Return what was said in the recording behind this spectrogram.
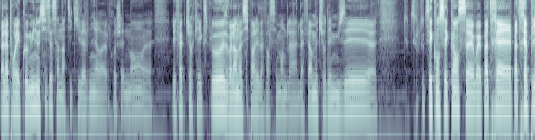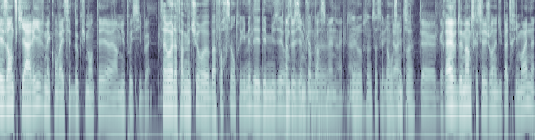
bah, là pour les communes aussi, ça c'est un article qui va venir euh, prochainement. les factures qui explosent, voilà on a aussi parlé bah, forcément de la, de la, fermeture des musées toutes ces conséquences euh, ouais, pas, très, pas très plaisantes qui arrivent, mais qu'on va essayer de documenter euh, un mieux possible. Ouais. C'est vrai, la fermeture euh, bah, forcée entre guillemets des, des musées. un deuxième jour par semaine. Ouais. ça, ça commence à être. grève demain parce que c'est les journées du patrimoine.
